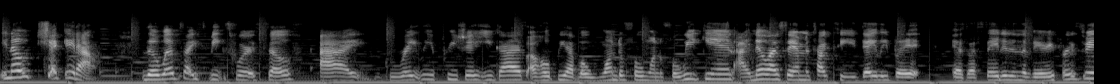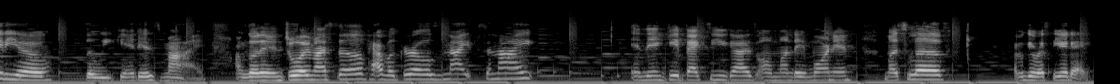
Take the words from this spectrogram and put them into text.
You know, check it out. The website speaks for itself. I greatly appreciate you guys. I hope you have a wonderful, wonderful weekend. I know I say I'm to talk to you daily, but as I stated in the very first video, the weekend is mine. I'm to enjoy myself, have a girls' night tonight, and then get back to you guys on Monday morning. Much love. Have a good rest of your day.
